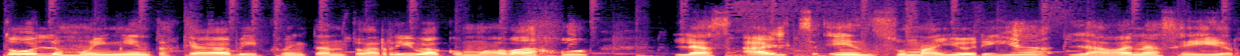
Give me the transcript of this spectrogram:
todos los movimientos que haga Bitcoin, tanto arriba como abajo, las alts en su mayoría la van a seguir.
